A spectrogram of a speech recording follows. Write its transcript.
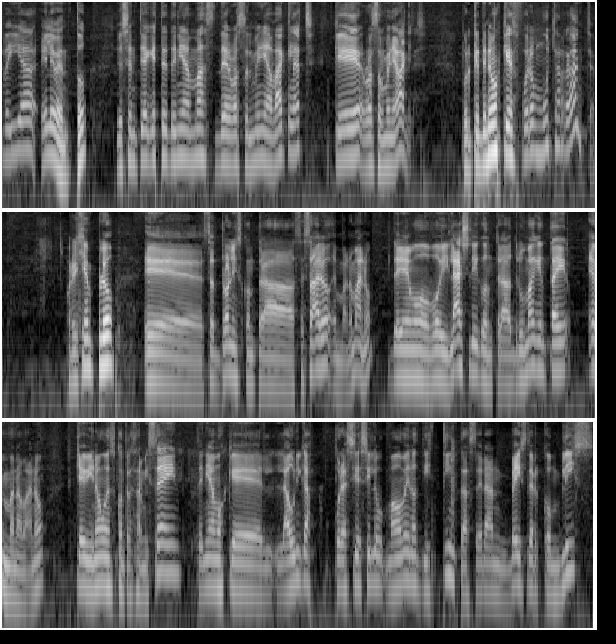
veía el evento, yo sentía que este tenía más de WrestleMania Backlash que WrestleMania Backlash. Porque tenemos que fueron muchas revanchas. Por ejemplo, eh, Seth Rollins contra Cesaro en mano a mano. Tenemos Bobby Lashley contra Drew McIntyre en mano a mano. Kevin Owens contra Sami Zayn. Teníamos que las únicas, por así decirlo, más o menos distintas eran Baszler con Bliss.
